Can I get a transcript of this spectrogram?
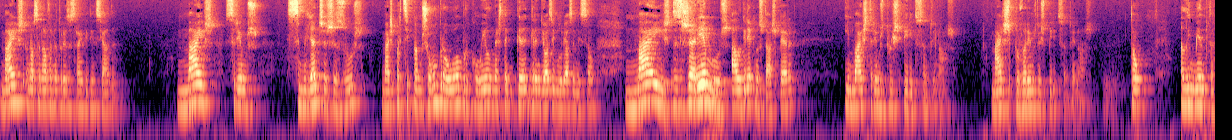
Mais a nossa nova natureza será evidenciada. Mais seremos semelhantes a Jesus, mais participamos ombro a ombro com Ele nesta grandiosa e gloriosa missão. Mais desejaremos a alegria que nos está à espera e mais teremos do Espírito Santo em nós mais provaremos do Espírito Santo em nós. Então, alimenta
